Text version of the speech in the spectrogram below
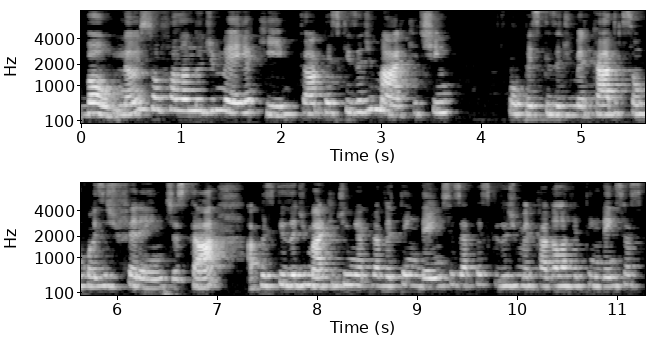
Bom, não estou falando de MEI aqui, então a pesquisa de marketing ou pesquisa de mercado, que são coisas diferentes, tá? A pesquisa de marketing é para ver tendências, e a pesquisa de mercado ela vê tendências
